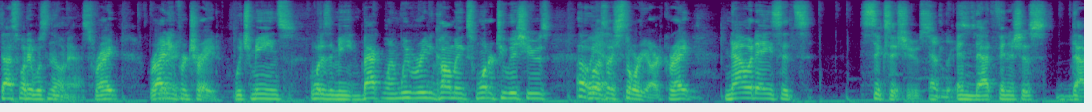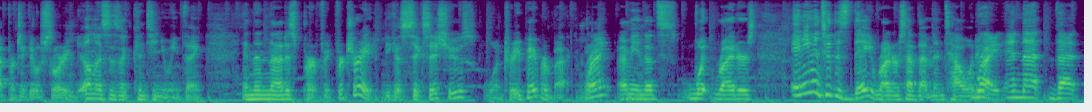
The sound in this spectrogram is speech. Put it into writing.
That's what it was known as, right? Writing Right. for trade, which means, what does it mean? Back when we were reading comics, one or two issues Oh, was yeah. a story arc, right? Nowadays, it's six issues At least. and that finishes that particular story unless it's a continuing thing and then that is perfect for trade because six issues one trade paperback right i mean that's what writers and even to this day writers have that mentality right and that that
